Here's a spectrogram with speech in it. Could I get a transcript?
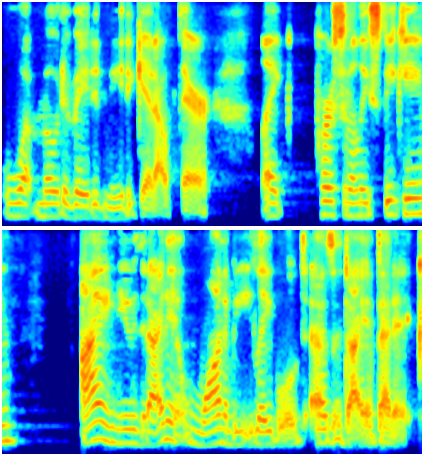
what motivated me to get out there. Like, personally speaking, I knew that I didn't want to be labeled as a diabetic.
